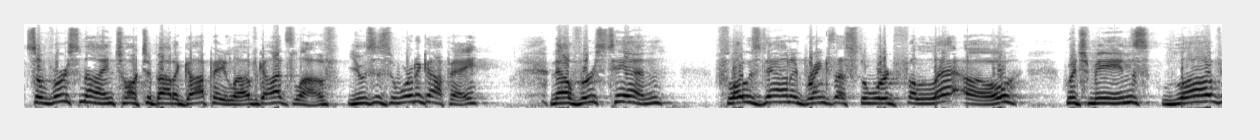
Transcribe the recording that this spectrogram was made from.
So verse 9 talked about agape love, God's love, uses the word agape, now, verse 10 flows down and brings us the word phileo, which means love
